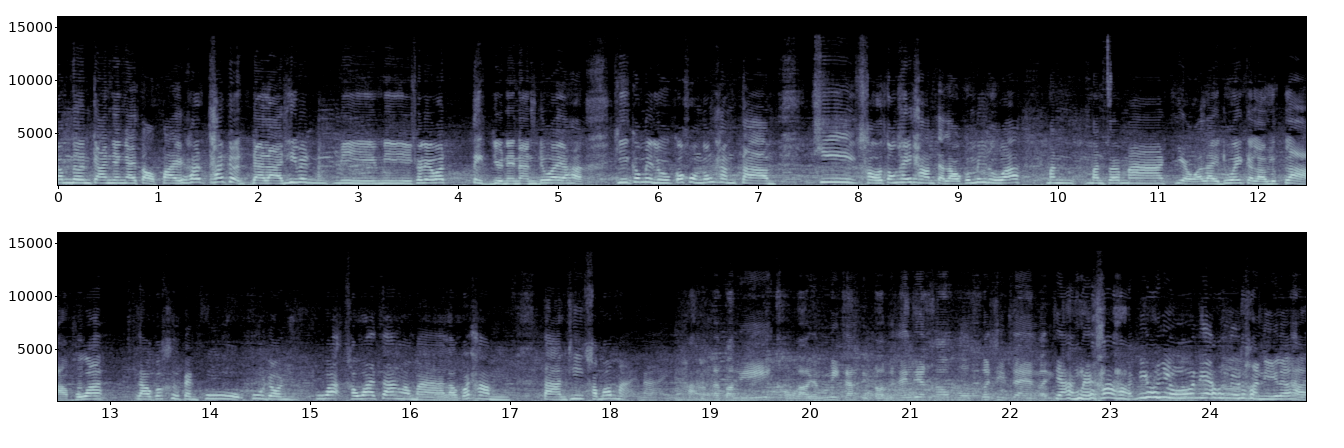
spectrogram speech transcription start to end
ดำเนินการยังไงต่อไป ถ้าถ้าเกิดดาราที่มันมีมีเขาเรียกว่าติดอยู่ในนั้นด้วยอะค่ะพี่ก็ไม่รู้ก็คงต้องทำตามที่เขาต้องให้ทำแต่เราก็ไม่รู้ว่ามันมันจะมาเกี่ยวอะไรด้วยกับเราหรือเปล่า เพราะว่าเราก็คือเป็นผู้ผู้โดนผู้ว่าเขาว่าจ้างเรามา เราก็ทำ ตามที่เขามอบหมายมาอย่างเงี้ยค่ะ แต่ตอนนี้ของเรายังไม่มีการติดต่อหรือให้เรียกเข้าพบเพื่อชี้แจงอะไรยังเลยค่ะ นี่เพิ่งรู้เนี่ยเพิ่งรู้ตอนนี้เลยค่ะ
